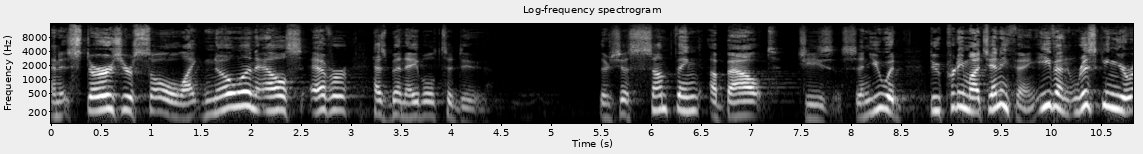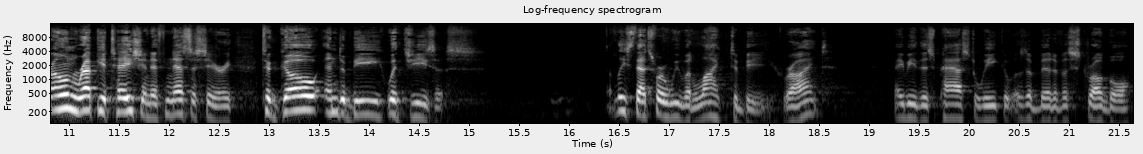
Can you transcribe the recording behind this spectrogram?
and it stirs your soul like no one else ever has been able to do. There's just something about Jesus. And you would do pretty much anything, even risking your own reputation if necessary, to go and to be with Jesus. At least that's where we would like to be, right? Maybe this past week it was a bit of a struggle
